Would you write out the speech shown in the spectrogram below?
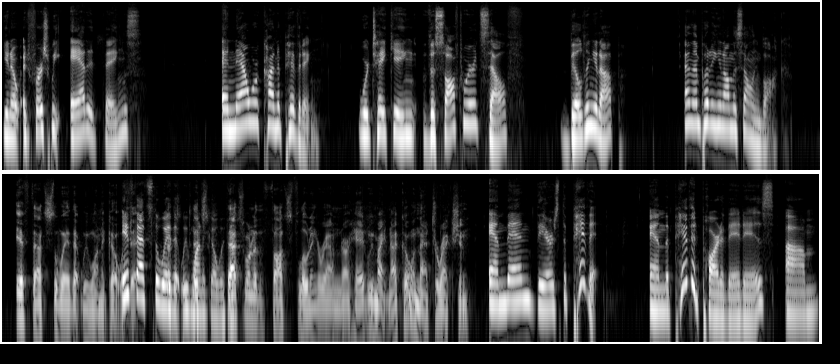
you know, at first we added things and now we're kind of pivoting. We're taking the software itself, building it up, and then putting it on the selling block. if that's the way that we want to go with If it. If that's the way that we wanna go with it. That's one of the thoughts floating around in our head. We might not go in that direction. And then there's the pivot. And the pivot part of it is um,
